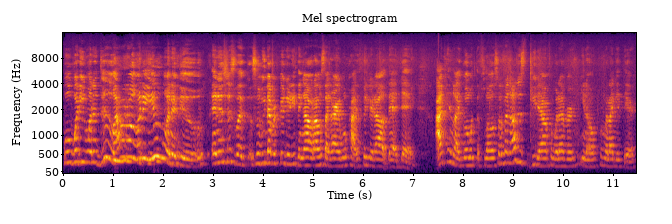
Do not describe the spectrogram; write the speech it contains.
well, what do you want to do? I don't know. What do you want to do? And it's just like, so we never figured anything out. I was like, all right, we'll probably figure it out that day. I can like go with the flow. So I was like, I'll just be down for whatever, you know, when I get there.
